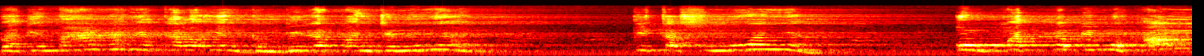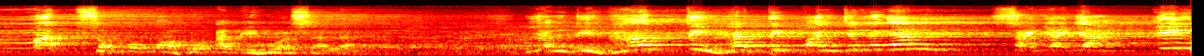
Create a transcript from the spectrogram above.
bagaimana ya kalau yang gembira panjenengan? Kita semuanya umat Nabi Muhammad Sallallahu Alaihi Wasallam. Yang di hati-hati panjenengan saya yakin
